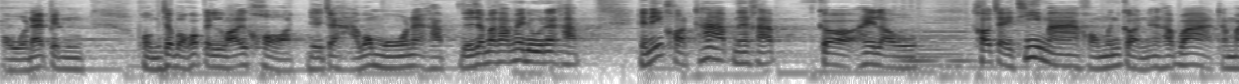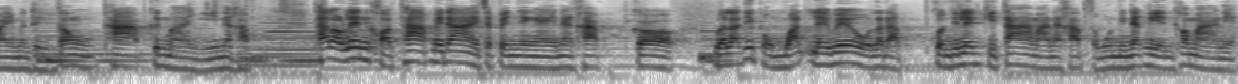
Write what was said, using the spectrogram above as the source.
โอ้ได้เป็น ผมจะบอกว่าเป็นร้อยคอร์ดเดี๋ยวจะหาว่าโม้นะครับ เดี๋ยวจะมาทำให้ดูนะครับทีนี้คอร์ดทาบนะครับ ก็ให้เราเข้าใจที่มาของมันก่อนนะครับ ว่าทำไมมันถึงต้องทาบขึ้นมาอย่างนี้นะครับ ถ้าเราเล่นคอร์ดทาบไม่ได้จะเป็นยังไงนะครับ ก็เวลาที่ผมวัดเลเวลระดับคนที่เล่นกีตาร์มานะครับ สมมติมีนักเรียนเข้ามาเนี่ย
